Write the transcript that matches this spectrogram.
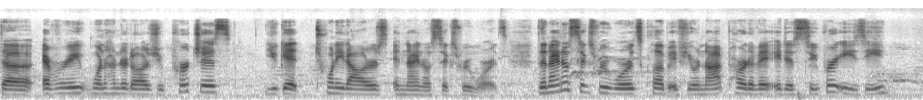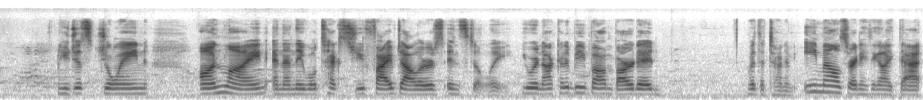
the every $100 you purchase you get $20 in 906 rewards. The 906 rewards club, if you're not part of it, it is super easy. You just join online and then they will text you $5 instantly. You are not going to be bombarded with a ton of emails or anything like that.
